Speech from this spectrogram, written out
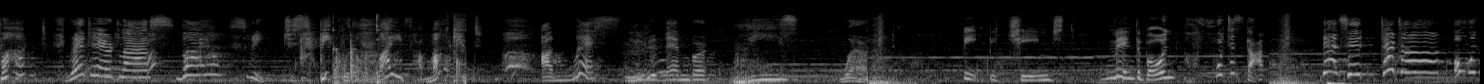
But, red-haired lass, vial three, to speak with a live homunculus. Unless you hmm? remember these words. Fate be changed. Mend the bond. What is that? That's it, ta-ta! Oh, and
